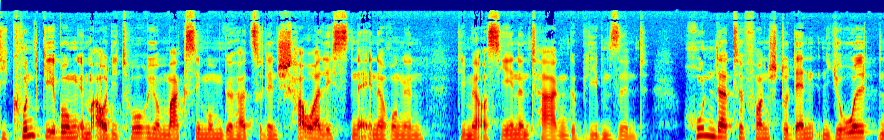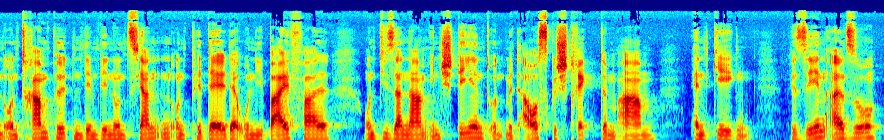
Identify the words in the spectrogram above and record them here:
Die Kundgebung im Auditorium Maximum gehört zu den schauerlichsten Erinnerungen, die mir aus jenen Tagen geblieben sind. Hunderte von Studenten johlten und trampelten dem Denunzianten und Pedell der Uni Beifall und dieser nahm ihn stehend und mit ausgestrecktem Arm entgegen. Wir sehen also,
